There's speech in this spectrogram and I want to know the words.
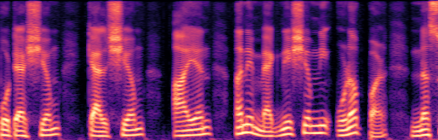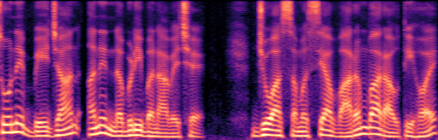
પોટેશિયમ, કેલ્શિયમ, આયન અને મેગ્નેશિયમની ઉણપ પણ નસોને બેજાન અને નબળી બનાવે છે. જો આ સમસ્યા વારંવાર આવતી હોય,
